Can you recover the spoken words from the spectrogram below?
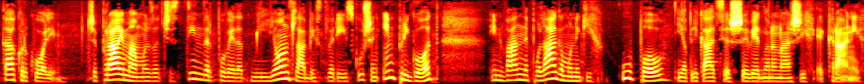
kakorkoli. Čeprav imamo za čez Tinder povedati milijon slabih stvari, izkušenj in prigod, in van ne polagamo nekih upov, je aplikacija še vedno na naših ekranih.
